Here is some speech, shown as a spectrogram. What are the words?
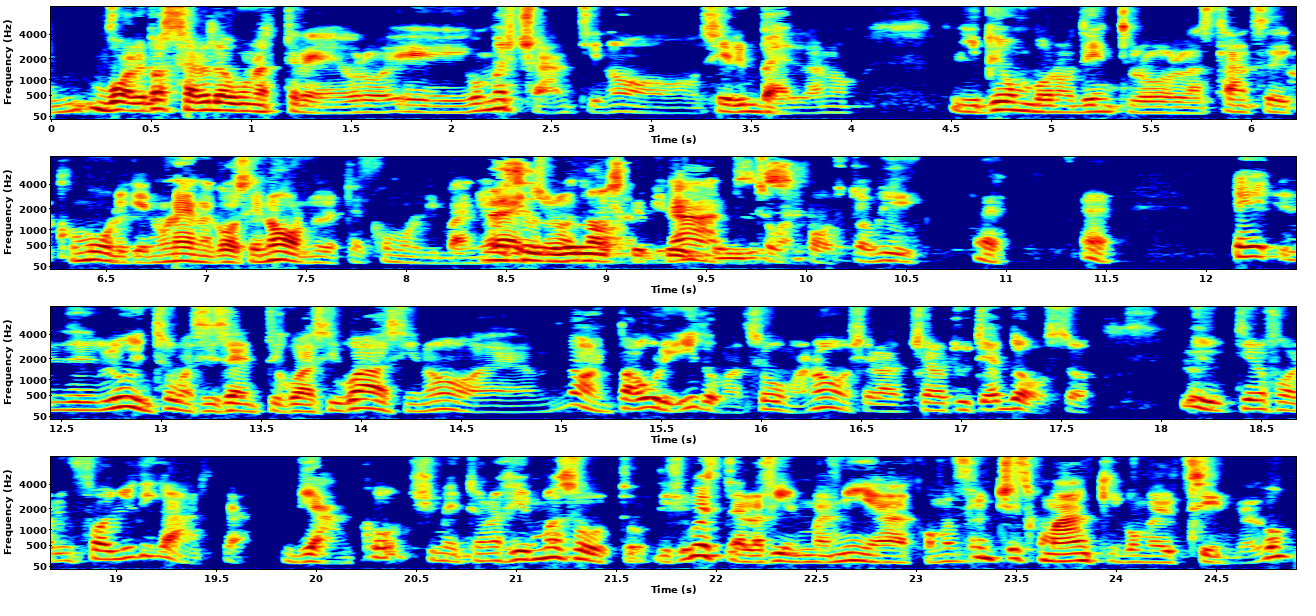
vuole passare da 1 a 3 euro e i commercianti no, si ribellano, gli piombono dentro la stanza del comune, che non è una cosa enorme perché è il comune di Bagnoregio, eh, no, abitanti, insomma, posto qui. Eh, eh. E lui insomma si sente quasi quasi, no, eh, no impaurito, ma insomma, no, ce l'ha, ce l'ha tutti addosso. Lui tira fuori un foglio di carta bianco, ci mette una firma sotto, dice questa è la firma mia come Francesco, ma anche come il sindaco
